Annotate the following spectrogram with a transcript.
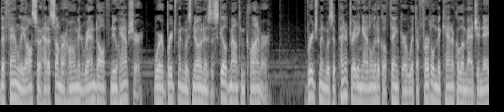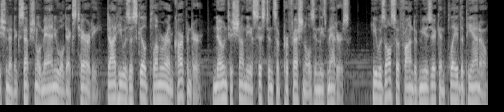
The family also had a summer home in Randolph, New Hampshire, where Bridgman was known as a skilled mountain climber. Bridgman was a penetrating analytical thinker with a fertile mechanical imagination and exceptional manual dexterity. He was a skilled plumber and carpenter, known to shun the assistance of professionals in these matters. He was also fond of music and played the piano,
